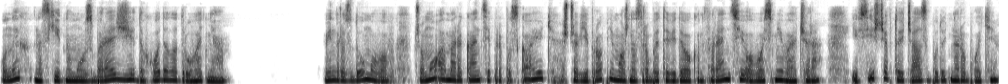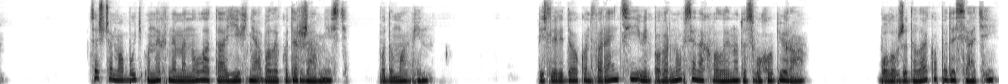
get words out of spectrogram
У них на східному узбережжі доходила друга дня. Він роздумував, чому американці припускають, що в Європі можна зробити відеоконференцію о восьмій вечора, і всі ще в той час будуть на роботі. Це ще, мабуть, у них не минула та їхня великодержавність, подумав він. Після відеоконференції він повернувся на хвилину до свого бюра. Було вже далеко по десятій.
